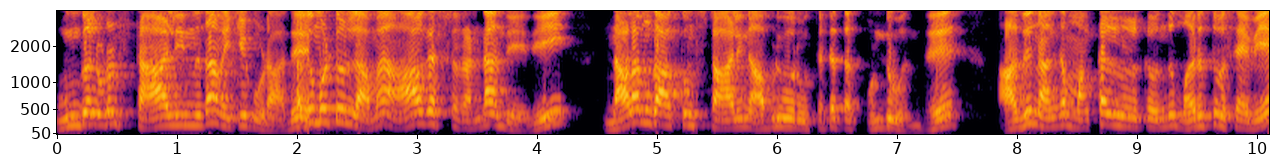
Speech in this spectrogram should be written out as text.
உங்களுடன் ஸ்டாலின் தான் வைக்க கூடாது அது மட்டும் இல்லாம ஆகஸ்ட் ரெண்டாம் தேதி நலம் காக்கும் ஸ்டாலின் அப்படி ஒரு திட்டத்தை கொண்டு வந்து அது நாங்க மக்களுக்கு வந்து மருத்துவ சேவையை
